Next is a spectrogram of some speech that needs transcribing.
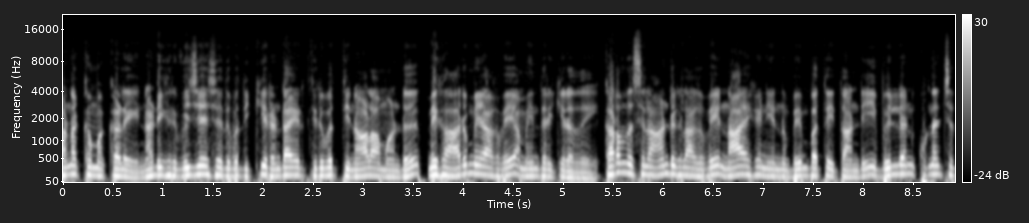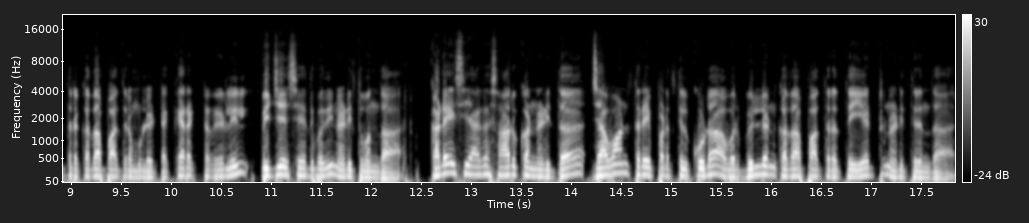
வணக்க மக்களே நடிகர் விஜய் சேதுபதிக்கு இரண்டாயிரத்தி இருபத்தி நாலாம் ஆண்டு மிக அருமையாகவே அமைந்திருக்கிறது. கடந்த சில ஆண்டுகளாகவே நாயகன் என்னும் பிம்பத்தை தாண்டி வில்லன் குணச்சித்திர கதாபாத்திரம் உள்ளிட்ட கேரக்டர்களில் விஜய் சேதுபதி நடித்து வந்தார். கடைசியாக ஷாருக் கான் நடித்த ஜவான் திரைப்படத்தில் கூட அவர் வில்லன் கதாபாத்திரத்தை ஏற்று நடித்திருந்தார்.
